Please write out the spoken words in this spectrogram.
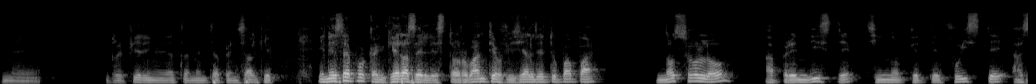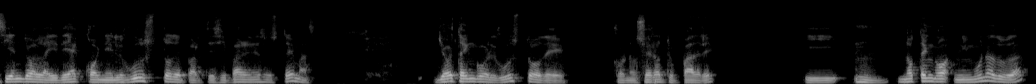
me refiere inmediatamente a pensar que en esa época en que eras el estorbante oficial de tu papá, no solo aprendiste, sino que te fuiste haciendo la idea con el gusto de participar en esos temas. Yo tengo el gusto de conocer a tu padre y no tengo ninguna duda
